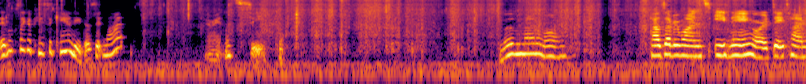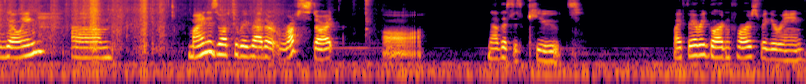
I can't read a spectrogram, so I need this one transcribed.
It looks like a piece of candy, does it not? All right, let's see. Moving right along. How's everyone's evening or daytime going? Um, mine is off to a rather rough start. Aw. Now this is cute. My Fairy Garden Forest figurine.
